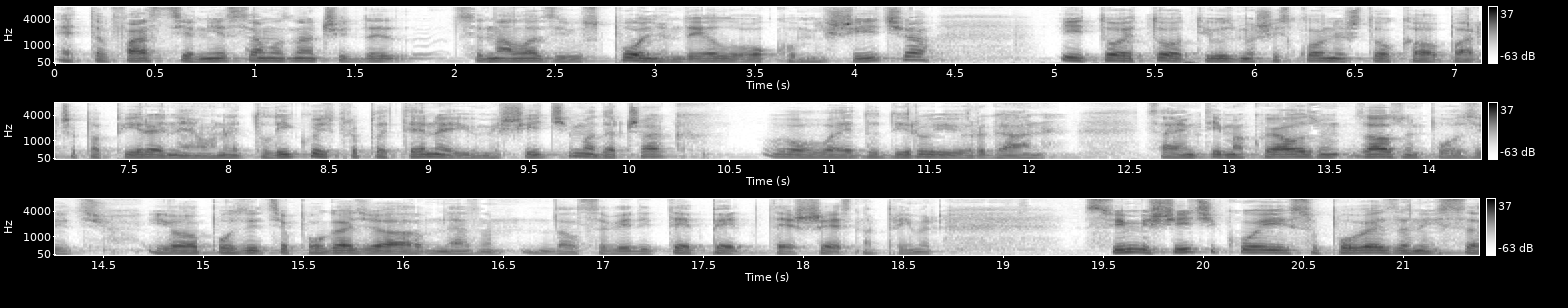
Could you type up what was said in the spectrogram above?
E, ta fascija nije samo znači da se nalazi u spoljnom delu oko mišića i to je to, ti uzmeš i skloniš to kao parče papira i ne, ona je toliko isprepletena i u mišićima da čak ovaj, dodiruju i organe. Samim tim ako ja uzmem, zauzmem poziciju i ova pozicija pogađa, ne znam, da li se vidi T5, T6 na primjer, svi mišići koji su povezani sa,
